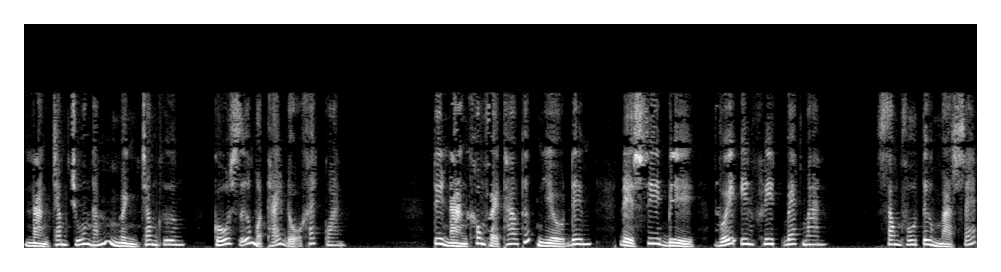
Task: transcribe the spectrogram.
Nàng chăm chú ngắm mình trong gương, cố giữ một thái độ khách quan. Tuy nàng không phải thao thức nhiều đêm để suy bì với Ingrid Bergman, song vô tư mà xét,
